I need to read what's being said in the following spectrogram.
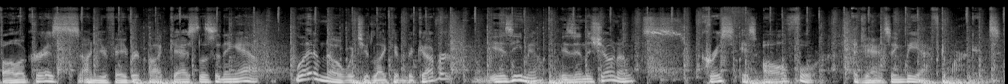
Follow Chris on your favorite podcast listening app. Let him know what you'd like him to cover. His email is in the show notes. Chris is all for advancing the aftermarket.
